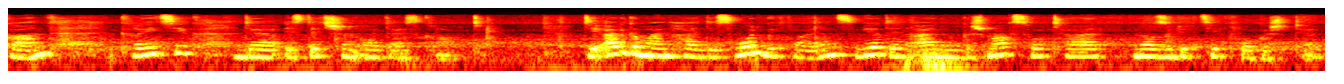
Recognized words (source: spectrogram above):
Kant, Kritik der ästhetischen Urteilskraft. Die Allgemeinheit des Wohlgefallens wird in einem Geschmacksurteil nur subjektiv vorgestellt.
